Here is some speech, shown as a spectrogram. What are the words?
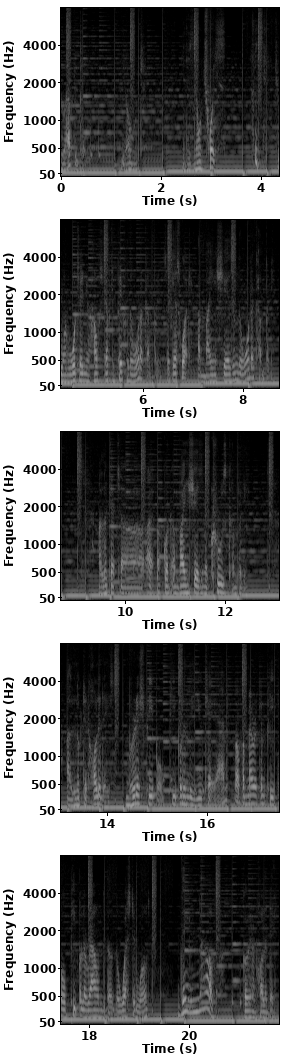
You have to pay. You don't. There's no choice. If you want water in your house, you have to pay for the water company. So guess what? I'm buying shares in the water company. I look at uh, I've got I'm buying shares in a cruise company. I looked at holidays. British people, people in the UK, and of American people, people around the, the Western world, they love going on holiday.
